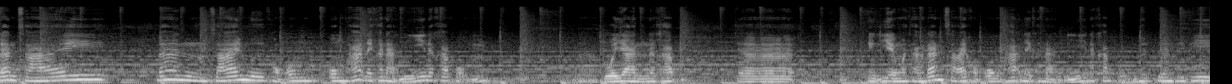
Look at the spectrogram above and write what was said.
ด้านซ้าย ด้านซ้ายมือขององค์องค์พระในขณะนี้นะครับผมตัวยันนะครับ จะเอียงมาทางด้านซ้ายขององค์พระในขณะนี้นะครับ ผมเพื่อนๆพี่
